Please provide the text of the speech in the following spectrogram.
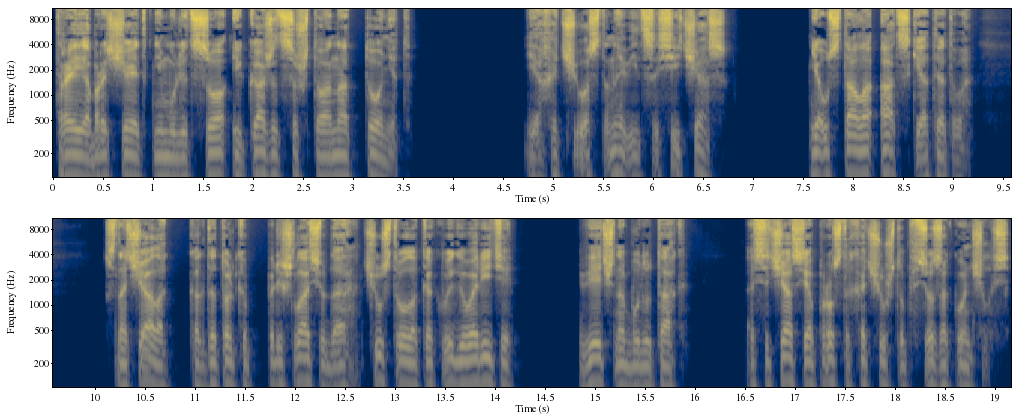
Трей обращает к нему лицо, и кажется, что она тонет. Я хочу остановиться сейчас. Я устала адски от этого. Сначала, когда только пришла сюда, чувствовала, как вы говорите, вечно буду так. А сейчас я просто хочу, чтобы все закончилось.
